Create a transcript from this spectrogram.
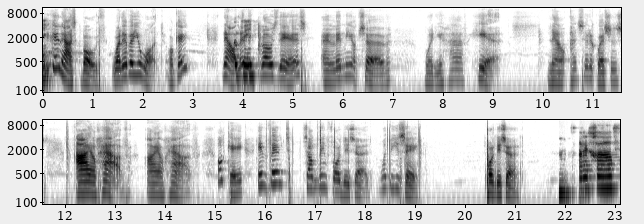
you can ask both whatever you want okay now let me close this and let me observe what you have here Now answer the questions. I'll have. I'll have. Okay, invent something for dessert. What do you say for dessert? I have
